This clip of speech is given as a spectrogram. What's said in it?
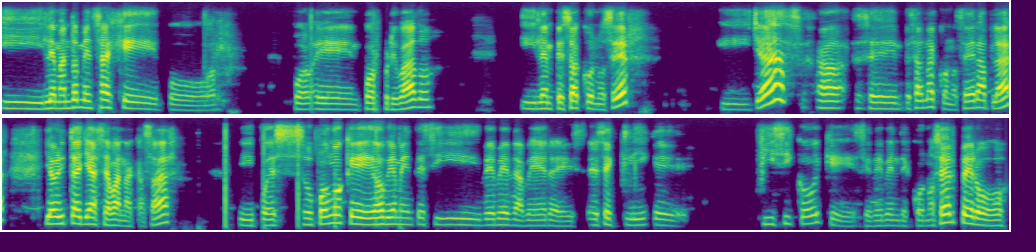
y le mandó mensaje por por, eh, por privado y la empezó a conocer y ya ah, se empezaron a conocer, a hablar y ahorita ya se van a casar. Y pues supongo que obviamente sí debe de haber ese clic físico y que se deben de conocer, pero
